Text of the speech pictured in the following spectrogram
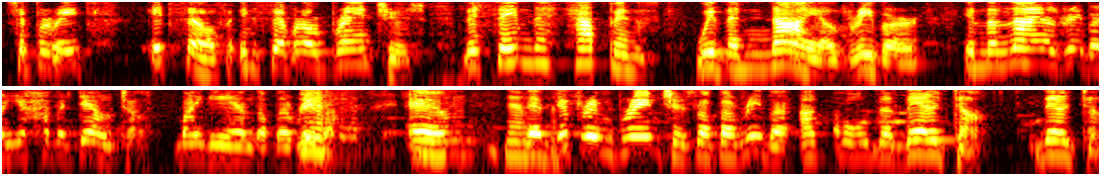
separates itself in several branches. The same that happens with the Nile River. In the Nile River, you have a delta by the end of the river. Yes. And Yes, the different branches of the river are called the delta. Delta.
